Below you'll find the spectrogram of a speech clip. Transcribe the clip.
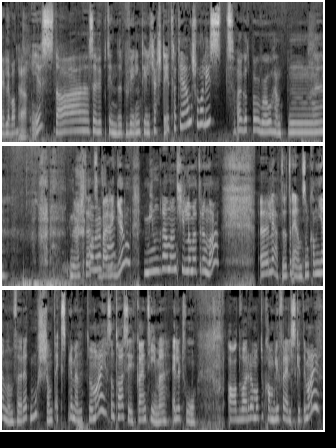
relevant. Ja. Yes, da ser vi på Tinder-profilen til Kjersti, 31, journalist. Og har gått på Roehampton eh, Universitet er. Bergen. Mindre enn en kilometer unna. Eh, Leter etter en som kan gjennomføre et morsomt eksperiment med meg, som tar ca. en time eller to. Advarer om at du kan bli forelsket i meg.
